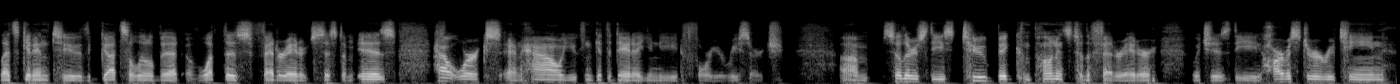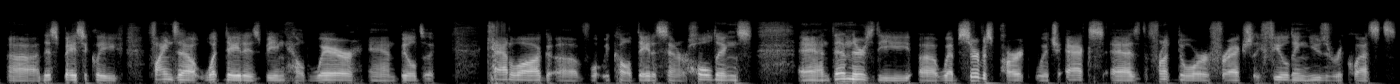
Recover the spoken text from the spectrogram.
let's get into the guts a little bit of what this federated system is, how it works, and how you can get the data you need for your research. Um, so there's these two big components to the federator, which is the harvester routine. Uh, this basically finds out what data is being held where and builds a catalog of what we call data center holdings. And then there's the uh, web service part, which acts as the front door for actually fielding user requests,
